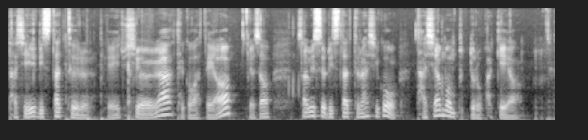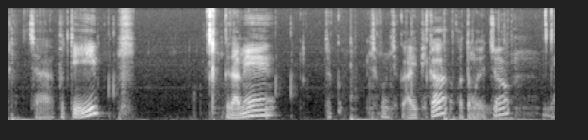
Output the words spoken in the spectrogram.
다시 리스타트를 해주셔야 될 것 같아요. 그래서 서비스 리스타트를 하시고 다시 한번 붙도록 할게요. 자, 붓티. 그 다음에 잠깐만, 잠깐 IP가 어떤 거였죠? 네.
